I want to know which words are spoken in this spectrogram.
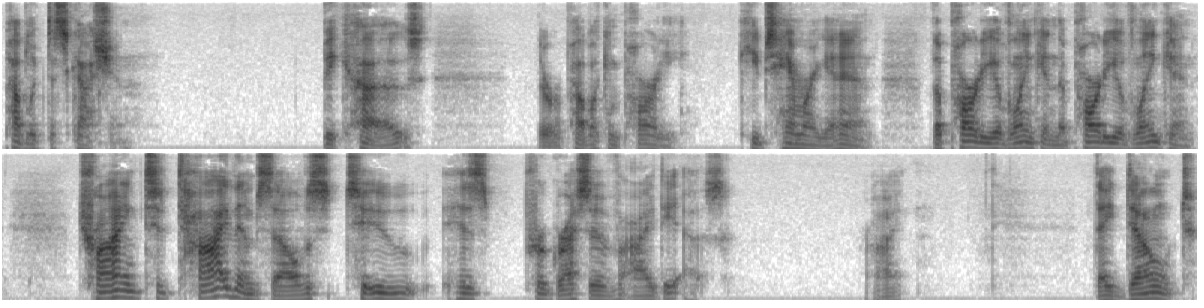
public discussion because the Republican Party keeps hammering it in. The party of Lincoln, the party of Lincoln, trying to tie themselves to his progressive ideas, right? They don't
